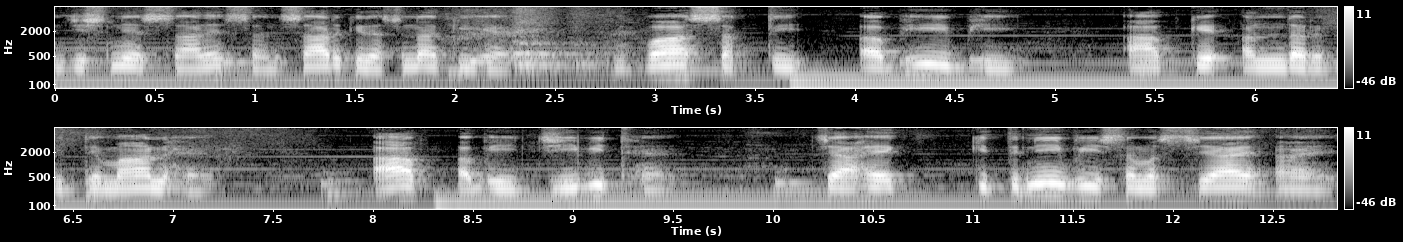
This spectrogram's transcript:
जिसने सारे संसार की रचना की है, वह शक्ति अभी भी आपके अंदर विद्यमान है। आप अभी जीवित हैं, चाहे कितनी भी समस्याएँ आए,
